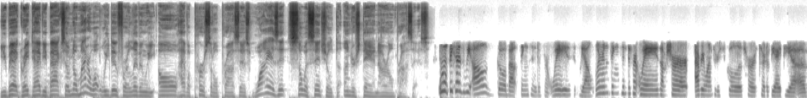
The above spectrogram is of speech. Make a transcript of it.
You bet. Great to have you back. So, no matter what we do for a living, we all have a personal process. Why is it so essential to understand our own process? Well, because we all go about things in different ways. We all learn things in different ways. I'm sure everyone through school has heard sort of the idea of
